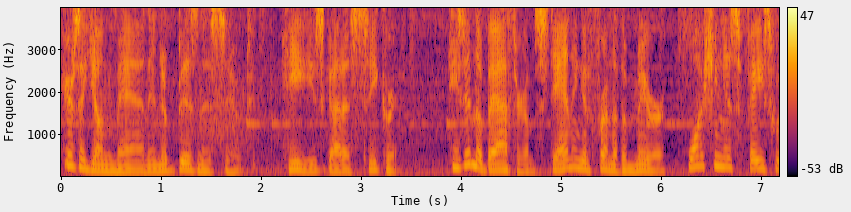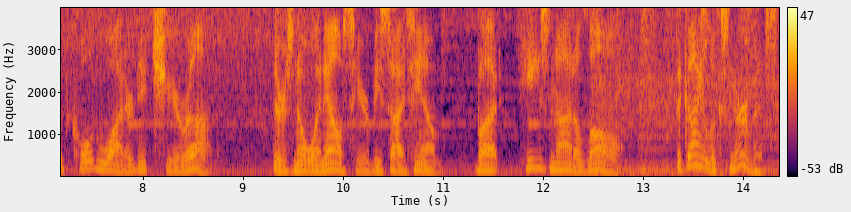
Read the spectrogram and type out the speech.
Here's a young man in a business suit. He's got a secret. He's in the bathroom, standing in front of the mirror, washing his face with cold water to cheer up. There's no one else here besides him. But he's not alone. The guy looks nervous.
